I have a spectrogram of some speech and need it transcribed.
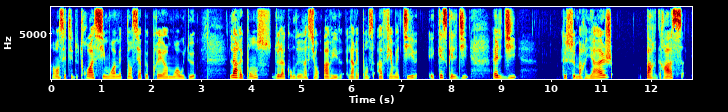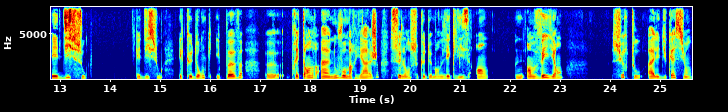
avant, c'était de trois à six mois. Maintenant, c'est à peu près un mois ou deux. La réponse de la congrégation arrive, la réponse affirmative. Et qu'est-ce qu'elle dit? Elle dit que ce mariage, par grâce, est dissous. Est dissous et que donc ils peuvent euh, prétendre à un nouveau mariage selon ce que demande l'Église en, en veillant surtout à l'éducation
